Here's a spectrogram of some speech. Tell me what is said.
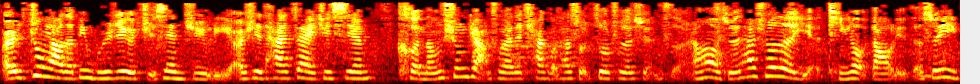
而重要的并不是这个直线距离，而是它在这些可能生长出来的插口它所做出的选择。然后我觉得他说的也挺有道理的，所以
